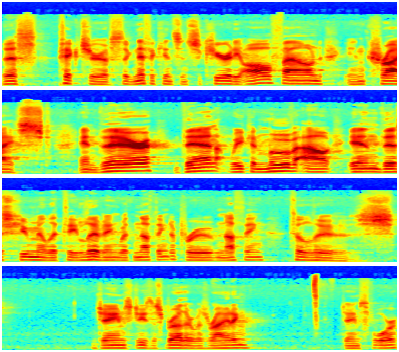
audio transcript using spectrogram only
This picture of significance and security, all found in Christ. And there, then we can move out in this humility, living with nothing to prove, nothing to lose. James, Jesus' brother, was writing, James 4,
